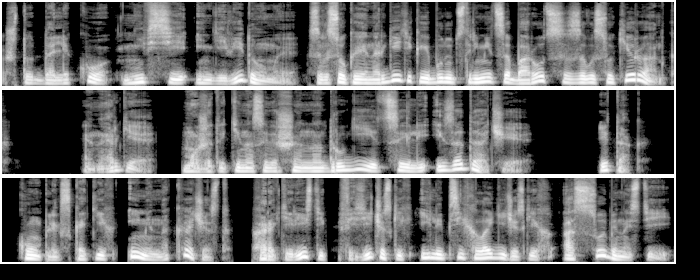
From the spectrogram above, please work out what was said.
что далеко не все индивидуумы с высокой энергетикой будут стремиться бороться за высокий ранг. Энергия может идти на совершенно другие цели и задачи. Итак, комплекс каких именно качеств, характеристик, физических или психологических особенностей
